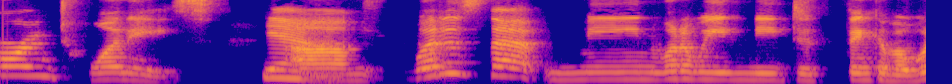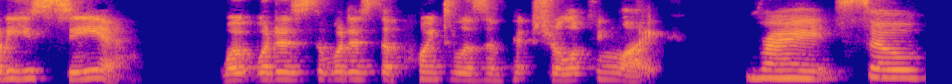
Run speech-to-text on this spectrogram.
Roaring Twenties. Yeah. Um, what does that mean? What do we need to think about? What are you seeing? What what is the what is the pointillism picture looking like? Right. So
